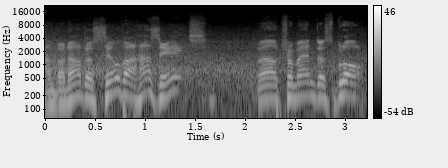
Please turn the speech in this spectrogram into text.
And Bernardo Silva has it. Well, tremendous block.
